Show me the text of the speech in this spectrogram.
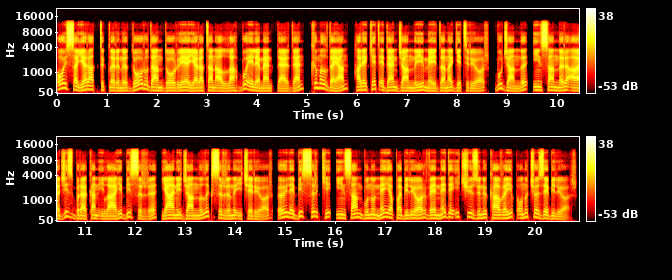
Oysa yarattıklarını doğrudan doğruya yaratan Allah bu elementlerden, kımıldayan, hareket eden canlıyı meydana getiriyor, bu canlı, insanları aciz bırakan ilahi bir sırrı, yani canlılık sırrını içeriyor, öyle bir sır ki, insan bunu ne yapabiliyor ve ne de iç yüzünü kavrayıp onu çözebiliyor.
